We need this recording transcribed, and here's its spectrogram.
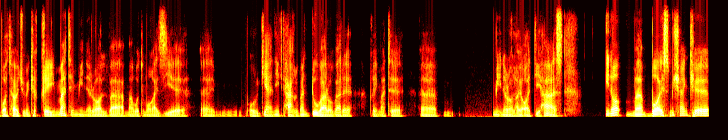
با توجه به اینکه قیمت مینرال و مواد مغذی ارگانیک تقریبا دو برابر قیمت مینرال های عادی هست اینا باعث میشن که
